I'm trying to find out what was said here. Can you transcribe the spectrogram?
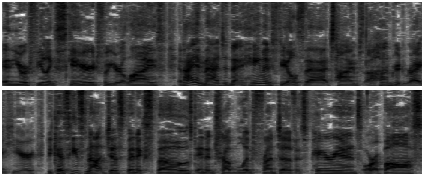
and you're feeling scared for your life. And I imagine that Haman feels that times a hundred right here because he's not just been exposed and in trouble in front of his parents or a boss boss.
